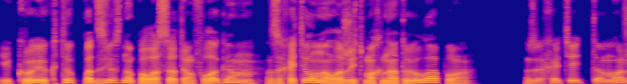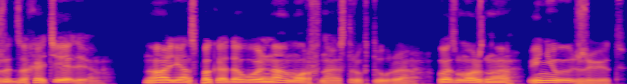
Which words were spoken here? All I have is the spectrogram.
И кое-кто под звездно-полосатым флагом захотел наложить мохнатую лапу? Захотеть-то, может, захотели. Но Альянс пока довольно аморфная структура. Возможно, и не выживет.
